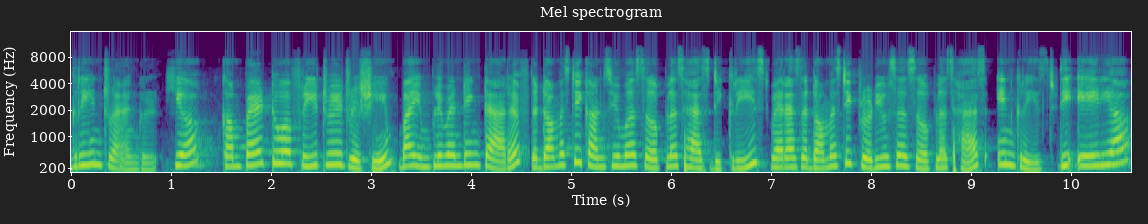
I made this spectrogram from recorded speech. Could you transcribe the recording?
green triangle. Here compared to a free trade regime, by implementing tariff, the domestic consumer surplus has decreased whereas the domestic producer surplus has increased. The area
